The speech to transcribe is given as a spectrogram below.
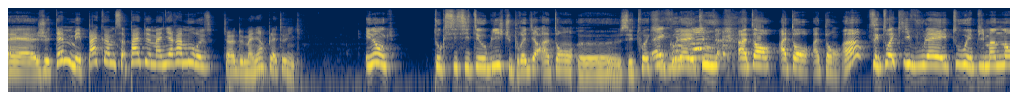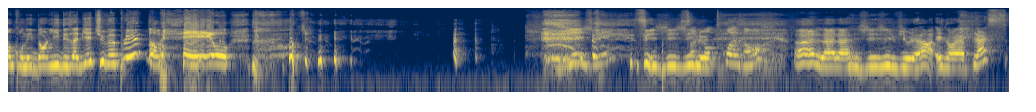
euh, je t'aime, mais pas comme ça, pas de manière amoureuse, tu vois, de manière platonique. Et donc, toxicité oblige, tu pourrais dire, attends, euh, c'est toi qui voulais et tout. Attends, attends, attends, hein? C'est toi qui voulais et tout, et puis maintenant qu'on est dans le lit déshabillé, tu veux plus? Non mais, eh oh GG, C'est GG le... 53 ans, Ah là là, GG le violeur est dans la place.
